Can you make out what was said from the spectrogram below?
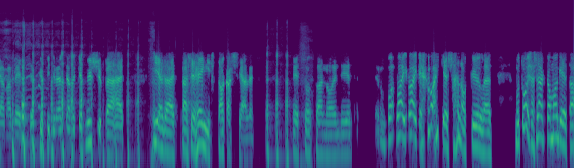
käymään vettä. Kyllä piti myös käydä myssy päähän, että tietää, että pääsee hengistä takaisin siellä. Et, tota, noin, niin, et, vaikea, vaikea sanoa kyllä. Mutta toisaalta se aika mageeta,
